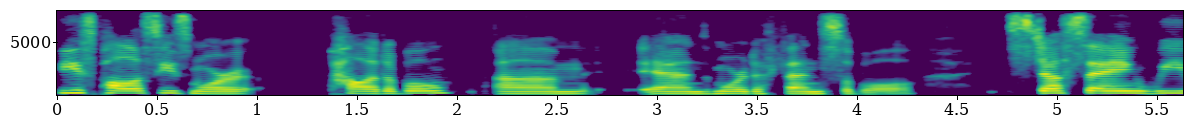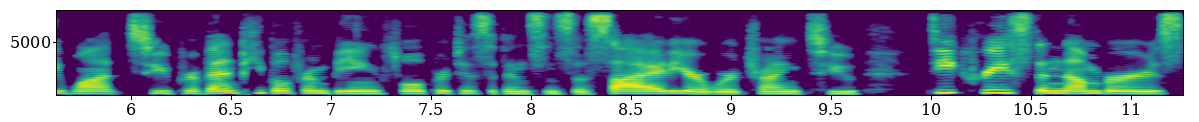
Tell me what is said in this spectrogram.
these policies more palatable um, and more defensible. It's just saying we want to prevent people from being full participants in society or we're trying to decrease the numbers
